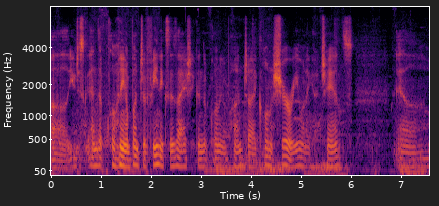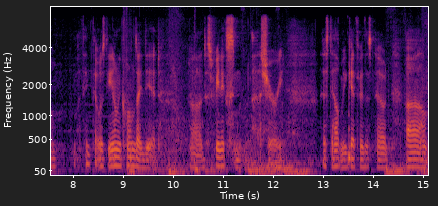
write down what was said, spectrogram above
Uh, you just end up cloning a bunch of phoenixes. I actually end up cloning a bunch. I clone a Shuri when I get a chance. Uh, I think that was the only clones I did. Uh, just Phoenix and uh, Shuri. Just to help me get through this node. Um,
